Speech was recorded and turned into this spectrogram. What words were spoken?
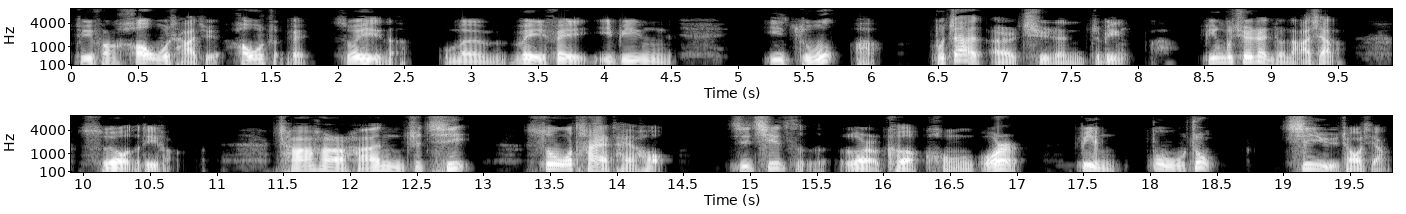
对方毫无察觉，毫无准备，所以呢，我们未费一兵一卒啊，不战而屈人之兵啊，兵不血刃就拿下了所有的地方。察哈尔汗之妻苏太太后及妻子额尔克孔国尔并部众西域招降，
